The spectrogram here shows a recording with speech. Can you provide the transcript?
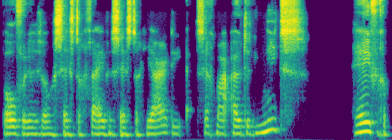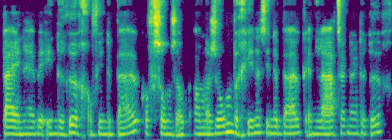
boven de zo'n 60, 65 jaar, die zeg maar uit het niets hevige pijn hebben in de rug of in de buik, of soms ook andersom, beginnend in de buik en later naar de rug.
